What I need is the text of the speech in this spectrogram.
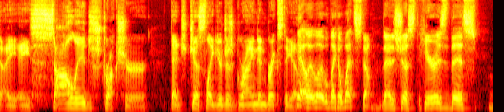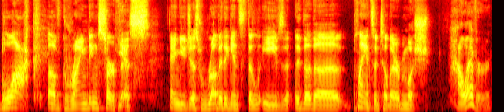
a, a solid structure that's just like you're just grinding bricks together. Yeah, like, like a whetstone. That is just here is this block of grinding surface, and you just rub it against the leaves, the the plants until they're mush. However,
